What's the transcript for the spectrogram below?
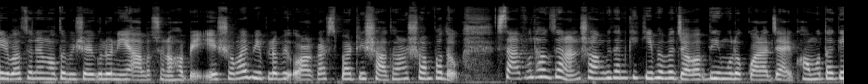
নির্বাচনের মতো বিষয়গুলো নিয়ে আলোচনা হবে। এ সময় বিপ্লবী ওয়ার্কার্স পার্টির সাধারণ সম্পাদক সাইফুল হক জানান, সংবিধানকে কীভাবে জবাবদিহিমূলক করা যায়, ক্ষমতাকে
